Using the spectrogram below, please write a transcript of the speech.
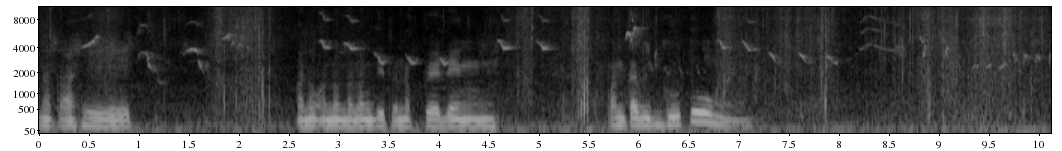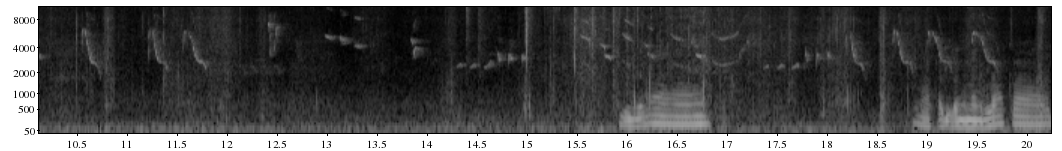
na kahit ano-ano na lang dito na pwedeng pantawid gutom. Sige lang. Lakad lang ng lakad.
